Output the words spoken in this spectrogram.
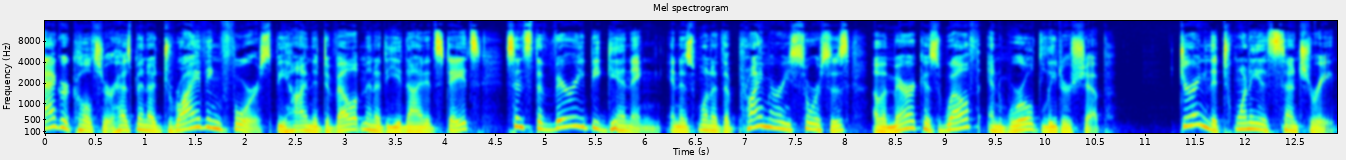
Agriculture has been a driving force behind the development of the United States since the very beginning and is one of the primary sources of America's wealth and world leadership. During the 20th century,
